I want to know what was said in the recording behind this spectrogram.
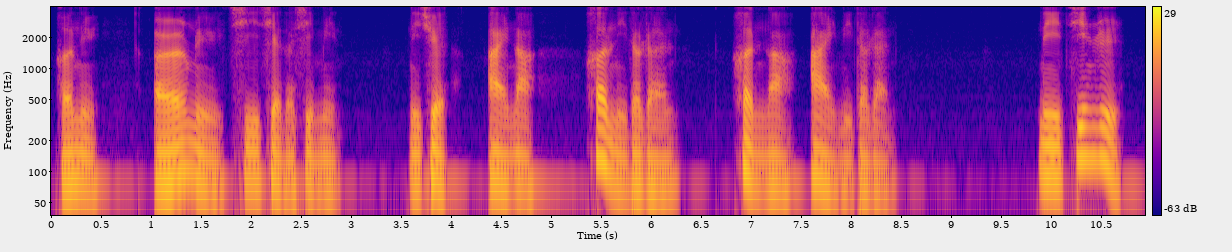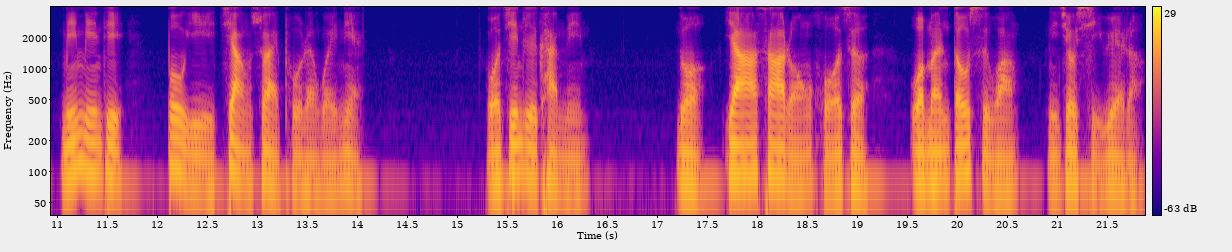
和你儿女妻妾的性命，你却爱那恨你的人，恨那爱你的人。你今日明明地不以将帅仆人为念。我今日看明，若押沙龙活着，我们都死亡，你就喜悦了。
